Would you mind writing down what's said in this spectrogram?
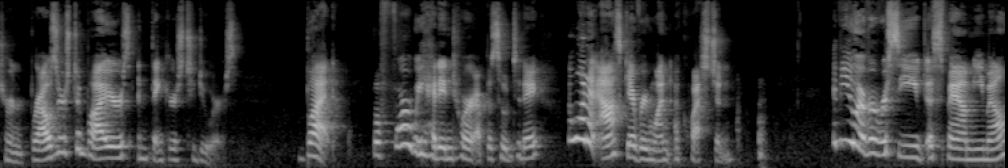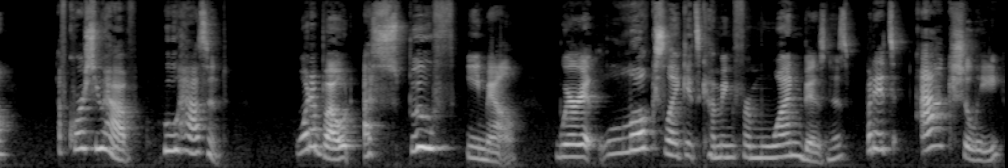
turn browsers to buyers and thinkers to doers. But before we head into our episode today, I want to ask everyone a question. Have you ever received a spam email? Of course you have. Who hasn't? What about a spoof email? Where it looks like it's coming from one business, but it's actually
